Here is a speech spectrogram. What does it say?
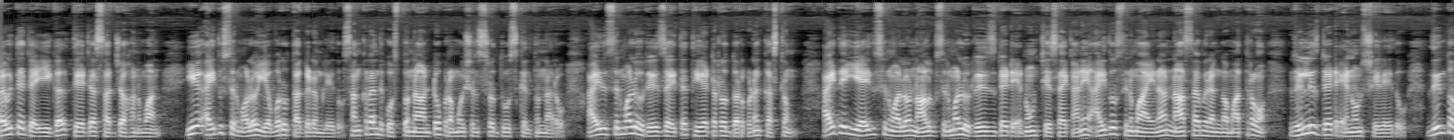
రవితేజ ఈగల్ తేజ సజ్జా హనుమాన్. ఈ ఐదు సినిమాలు ఎవరూ తగ్గడం లేదు. సంక్రాంతికి వస్తున్నా అంటూ ప్రమోషన్స్లో దూసుకెళ్తున్నారు. ఐదు సినిమాలు రిలీజ్ అయితే థియేటర్లో దొరకడం కష్టం. అయితే ఈ ఐదు సినిమాలో నాలుగు సినిమాలు రిలీజ్ డేట్ అనౌన్స్ చేశాయి కానీ ఐదో సినిమా అయిన నాసామిరంగా మాత్రం రిలీజ్ డేట్ అనౌన్స్ చేయలేదు. దీంతో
